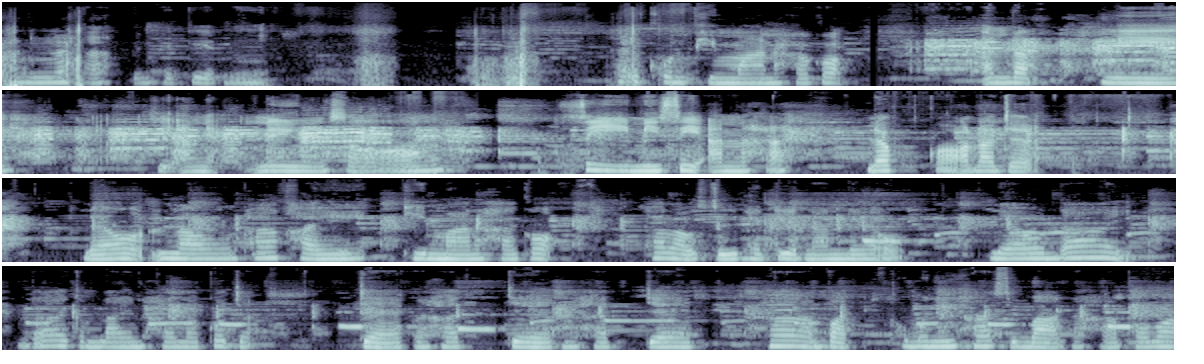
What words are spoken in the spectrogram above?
อันนี้นะคะ เป็นแพ็กเกจนี้ ให้ทุกคนพิมพ์มานะคะก็อันดับมีกี่อันเนี่ยหนึ่งสองสี่มีสี่อันนะคะ แล้วก็เราจะ แล้วเราถ้าใครพิมพ์มานะคะก็ถ้าเราซื้อแพ็กเกจนั้นแล้ว แล้วได้ได้กำไรนะคะเราก็จะแจกนะคะ แจกนะคะ แจกห้าบัตรทุกวันนี้ห้าสิบบาทนะคะ เพราะว่า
